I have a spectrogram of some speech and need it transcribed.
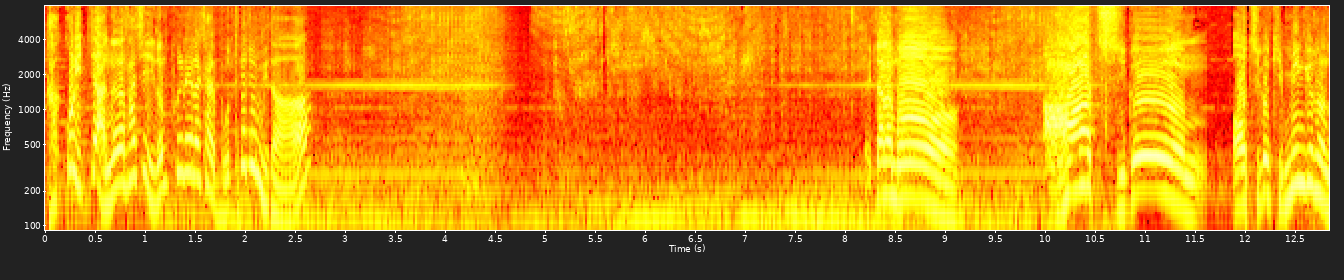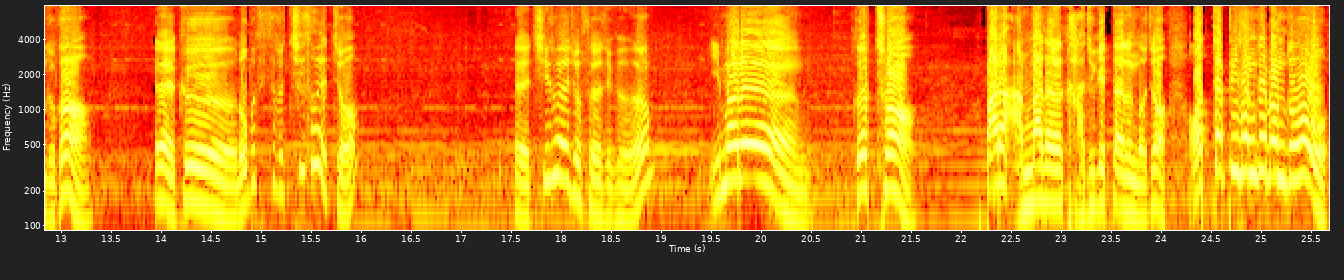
갖고 있지 한 사실 이런 플레이를 잘 못해줍니다. 일단은 뭐, 아, 지금, 어, 지금 김민규 선수가, 예, 그, 로보티스를 취소했죠? 예, 취소해줬어요, 지금. 이 말은, 그렇죠. 빠른 앞마당을 가주겠다는 거죠. 어차피 상대방도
